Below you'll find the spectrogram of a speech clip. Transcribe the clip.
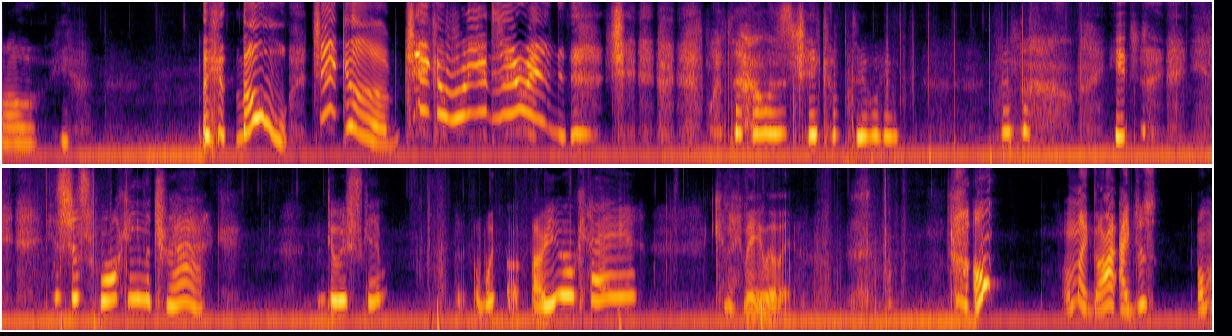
Oh, he... no, Jacob! Jacob, what are you doing? What the hell is Jacob doing? What the hell? He, he- he's just walking the track. Do a skip. Uh, are you okay? Can I wait? Wait, wait. Oh, oh my God! I just. Oh,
